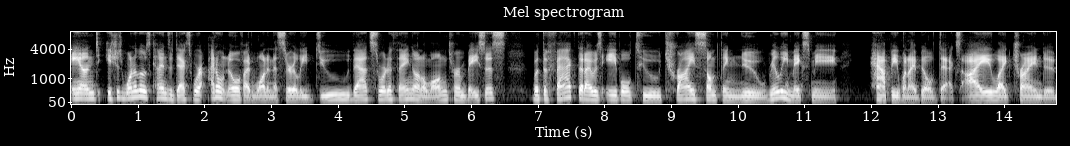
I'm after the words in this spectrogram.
And it's just one of those kinds of decks where I don't know if I'd want to necessarily do that sort of thing on a long term basis. But the fact that I was able to try something new really makes me happy when I build decks. I like trying to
